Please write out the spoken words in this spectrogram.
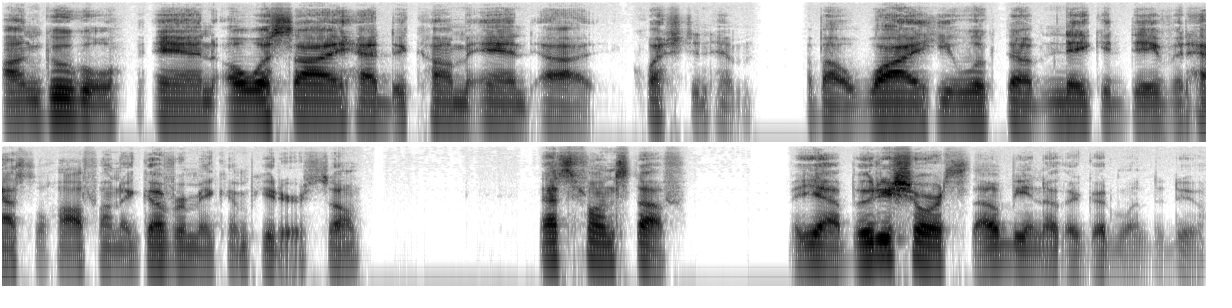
on Google and OSI had to come and uh, question him about why he looked up naked David Hasselhoff on a government computer. So that's fun stuff. But yeah, booty shorts, that would be another good one to do.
